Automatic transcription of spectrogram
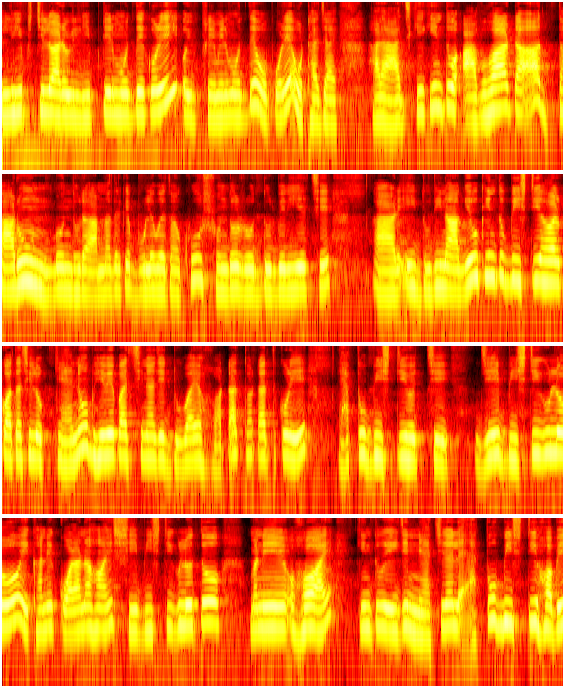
লিফট ছিল আর ওই লিফটের মধ্যে করেই ওই ফ্রেমের মধ্যে ওপরে ওঠা যায়। আর আজকে কিন্তু আবহাওয়াটা দারুণ বন্ধুরা। আপনাদেরকে বলে বোঝাতে খুব সুন্দর রোদ্দুর বেরিয়েছে। আর এই দুদিন আগেও কিন্তু বৃষ্টি হওয়ার কথা ছিল। কেন ভেবে পাচ্ছি না যে দুবাইয়ে হঠাৎ হঠাৎ করে এত বৃষ্টি হচ্ছে? যে বৃষ্টিগুলো এখানে করানো হয়, সে বৃষ্টিগুলো তো মানে হয়, কিন্তু এই যে ন্যাচারাল এত বৃষ্টি হবে,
